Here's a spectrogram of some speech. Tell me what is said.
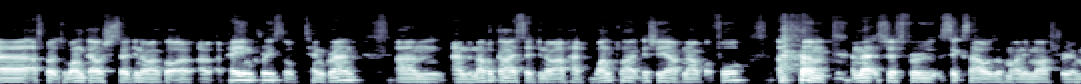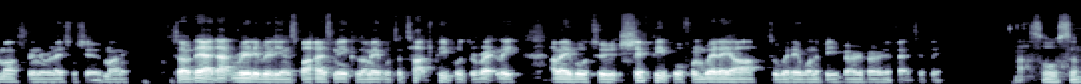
uh, I spoke to one girl, she said, you know, I've got a, a pay increase of 10 grand. Um, and another guy said, you know, I've had one client this year, I've now got four. um, and that's just through six hours of money mastery and mastering a relationship with money. So yeah, that really, really inspires me because I'm able to touch people directly. I'm able to shift people from where they are to where they want to be very, very effectively. That's awesome.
